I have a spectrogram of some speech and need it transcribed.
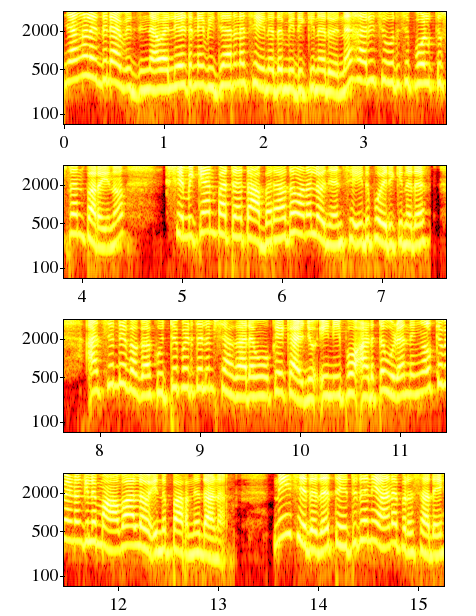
ഞങ്ങൾ എന്തിനാ വിജ വലിയേട്ടനെ വിചാരണ ചെയ്യുന്നതും വിധിക്കുന്നതും എന്ന് ഹരി ചോദിച്ചപ്പോൾ കൃഷ്ണൻ പറയുന്നു ക്ഷമിക്കാൻ പറ്റാത്ത അപരാധമാണല്ലോ ഞാൻ ചെയ്തു പോയിരിക്കുന്നത്. അച്ഛന്റെ വക കുറ്റപ്പെടുത്തലും ശകാരവും ഒക്കെ കഴിഞ്ഞു. ഇനിയിപ്പോൾ അടുത്ത ഊഴ നിങ്ങൾക്ക് വേണമെങ്കിലും ആവാലോ എന്ന് പറഞ്ഞതാണ്. നീ ചെയ്തത് തെറ്റ് തന്നെയാണ് പ്രസാദേ.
